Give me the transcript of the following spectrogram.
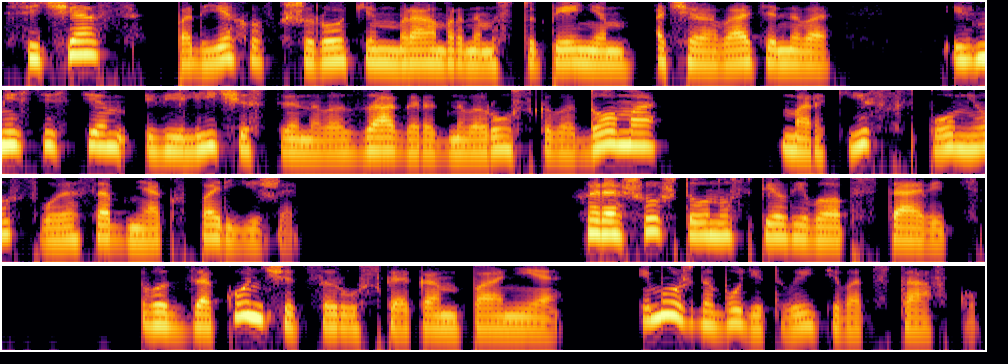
Сейчас, подъехав к широким мраморным ступеням очаровательного и вместе с тем величественного загородного русского дома, маркиз вспомнил свой особняк в Париже. Хорошо, что он успел его обставить. Вот закончится русская кампания, и можно будет выйти в отставку.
